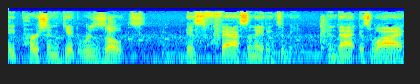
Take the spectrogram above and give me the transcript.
a person get results is fascinating to me. And that is why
